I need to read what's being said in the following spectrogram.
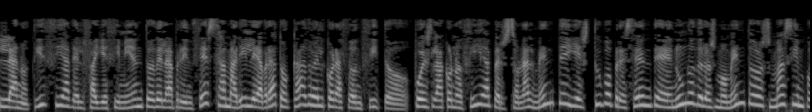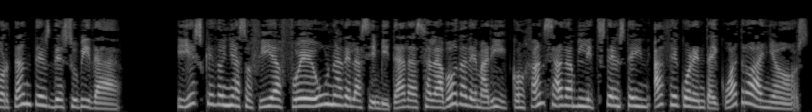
La noticia del fallecimiento de la princesa Marie le habrá tocado el corazoncito, pues la conocía personalmente y estuvo presente en uno de los momentos más importantes de su vida. Y es que doña Sofía fue una de las invitadas a la boda de Marie con Hans Adam Liechtenstein hace 44 años.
